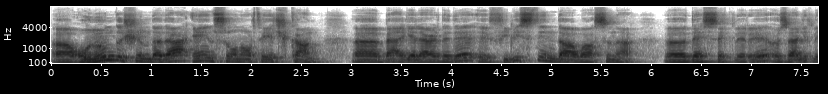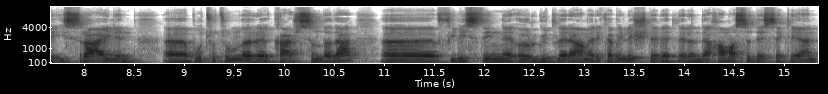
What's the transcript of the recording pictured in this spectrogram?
E, onun dışında da en son ortaya çıkan e, belgelerde de e, Filistin davasına destekleri özellikle İsrail'in e, bu tutumları karşısında da e, Filistinli örgütlere Amerika Birleşik Devletleri'nde Hamas'ı destekleyen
